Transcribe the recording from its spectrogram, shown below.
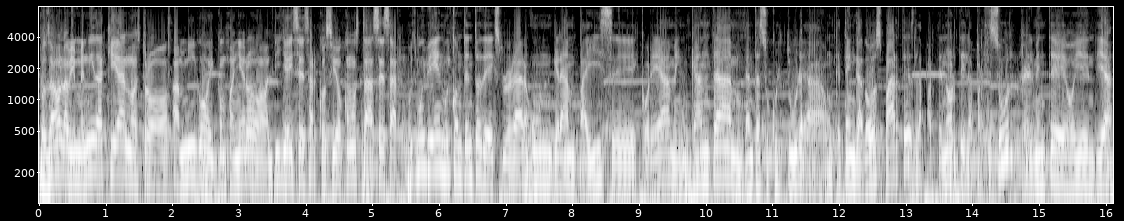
Pues damos la bienvenida aquí a nuestro amigo y compañero, al DJ César Cosío. ¿Cómo estás, César? Pues muy bien, muy contento de explorar un gran país, eh, Corea, me encanta, me encanta su cultura, aunque tenga dos partes, la parte norte y la parte sur, realmente hoy en día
